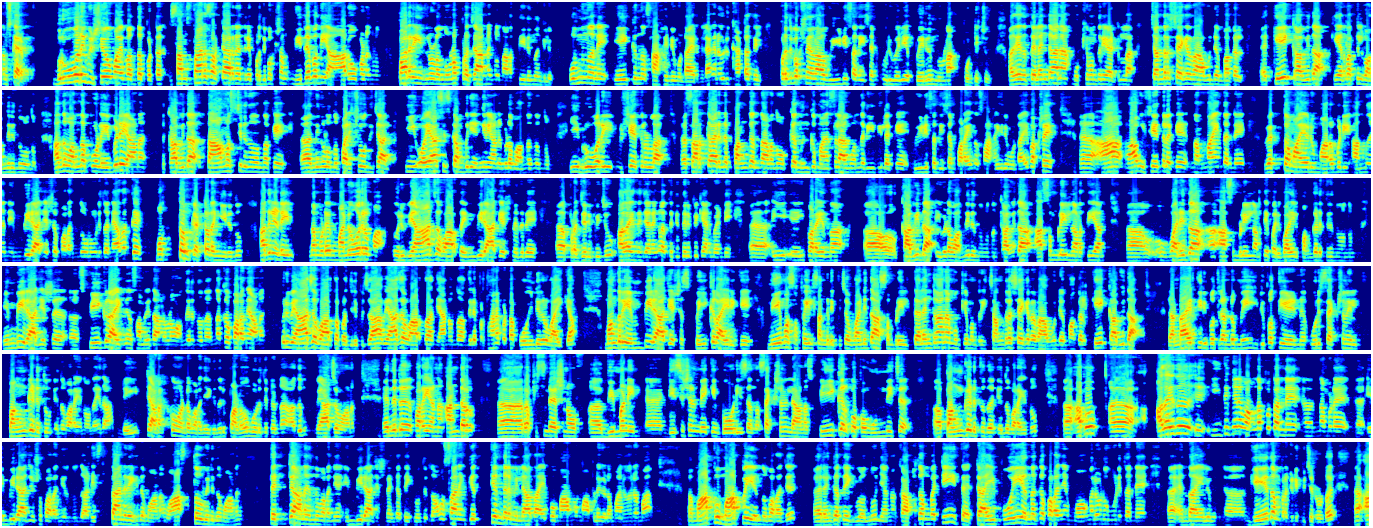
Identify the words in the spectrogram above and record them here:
നമസ്കാരം. ബ്രൂവറി വിഷയവുമായി ബന്ധപ്പെട്ട് സംസ്ഥാന സർക്കാരിനെതിരെ പ്രതിപക്ഷം നിരവധി ആരോപണങ്ങളും പല രീതിയിലുള്ള നുണപ്രചാരണങ്ങൾ നടത്തിയിരുന്നെങ്കിലും ഒന്നും തന്നെ ഏൽക്കുന്ന സാഹചര്യം ഉണ്ടായിരുന്നില്ല. അങ്ങനെ ഒരു ഘട്ടത്തിൽ പ്രതിപക്ഷ നേതാവ് വി ഡി സതീശൻ ഒരു വലിയ പെരുന്നുണ പൊട്ടിച്ചു. അതായത് തെലങ്കാന മുഖ്യമന്ത്രിയായിട്ടുള്ള ചന്ദ്രശേഖര റാവുവിന്റെ മകൾ കെ കവിത കേരളത്തിൽ വന്നിരുന്നുവെന്നും അത് വന്നപ്പോൾ എവിടെയാണ് കവിത താമസിച്ചിരുന്നതെന്നൊക്കെ നിങ്ങളൊന്ന് പരിശോധിച്ചാൽ ഈ ഒയാസിസ് കമ്പനി എങ്ങനെയാണ് ഇവിടെ വന്നതെന്നും ഈ ബ്രൂവറി വിഷയത്തിലുള്ള സർക്കാരിന്റെ പങ്ക് എന്താണെന്നും ഒക്കെ നിങ്ങൾക്ക് മനസ്സിലാകുന്ന രീതിയിലൊക്കെ വി ഡി സതീശൻ പറയുന്ന സാഹചര്യം ഉണ്ടായി. പക്ഷേ ആ ആ വിഷയത്തിലൊക്കെ നന്നായി തന്നെ വ്യക്തമായ ഒരു മറുപടി അന്ന് തന്നെ എം പി രാജേഷ് പറഞ്ഞതോടുകൂടി തന്നെ അതൊക്കെ മൊത്തം കെട്ടടങ്ങിയിരുന്നു. അതിനിടയിൽ നമ്മുടെ മനോരമ ഒരു വ്യാജ വാർത്ത എം പി രാജേഷിനെതിരെ പ്രചരിപ്പിച്ചു. അതായത് ജനങ്ങളെ തെറ്റിദ്ധരിപ്പിക്കാൻ വേണ്ടി ഈ പറയുന്ന കവിത ഇവിടെ വന്നിരുന്നു എന്നും കവിത അസംബ്ലിയിൽ നടത്തിയ വനിതാ അസംബ്ലിയിൽ നടത്തിയ പരിപാടിയിൽ പങ്കെടുത്തിരുന്നുവെന്നും എം പി രാജേഷ് സ്പീക്കർ അയക്കുന്ന സമയത്താണ് ഇവിടെ വന്നിരുന്നത് എന്നൊക്കെ പറഞ്ഞാണ് ഒരു വ്യാജ വാർത്ത പ്രചരിപ്പിച്ചത്. ആ വ്യാജ വാർത്ത ഞാനൊന്ന് അതിലെ പ്രധാനപ്പെട്ട പോയിന്റുകൾ വായിക്കാം. മന്ത്രി എം പി രാജേഷ് സ്പീക്കർ ആയിരിക്കെ നിയമസഭയിൽ സംഘടിപ്പിച്ച വനിതാ അസംബ്ലിയിൽ തെലങ്കാന മുഖ്യമന്ത്രി ചന്ദ്രശേഖര റാവുവിന്റെ മകൾ കെ കവിത രണ്ടായിരത്തി ഇരുപത്തിരണ്ട് മെയ് ഇരുപത്തിയേഴിന് ഒരു സെക്ഷനിൽ പങ്കെടുത്തു എന്ന് പറയുന്നു. അതായത് ആ ഡേറ്റ് അടക്കമായിട്ട് പറഞ്ഞിരിക്കുന്ന ഒരു പടവും കൊടുത്തിട്ടുണ്ട്. അതും വ്യാജമാണ്. എന്നിട്ട് പറയാണ് under representation of women in decision making bodies എന്ന സെക്ഷനിലാണ് സ്പീക്കർക്കൊപ്പം ഒന്നിച്ച് പങ്കെടുത്തത് എന്ന് പറയുന്നു. അപ്പോൾ അതായത് ഇതിങ്ങനെ വന്നപ്പോൾ തന്നെ നമ്മുടെ എം പി രാജേഷ് പറഞ്ഞിരുന്നത് അടിസ്ഥാനരഹിതമാണ് വാസ്തവവിരുദ്ധമാണ്. തെറ്റാണ് എന്ന് പറഞ്ഞ് എം പി രാജേഷ് രംഗത്തേക്ക് വന്നിരുന്നു. അവസാനം ഗത്യന്തരമില്ലാതായപ്പോൾ മാമ മാപ്പിളയുടെ മനോരമ മാപ്പ് മാപ്പ് എന്ന് പറഞ്ഞ് രംഗത്തേക്ക് വന്നു. ഞങ്ങൾക്ക് അബദ്ധം പറ്റി തെറ്റായി പോയി എന്നൊക്കെ പറഞ്ഞ് മോങ്ങലോട് കൂടി തന്നെ എന്തായാലും ഖേദം പ്രകടിപ്പിച്ചിട്ടുണ്ട്.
